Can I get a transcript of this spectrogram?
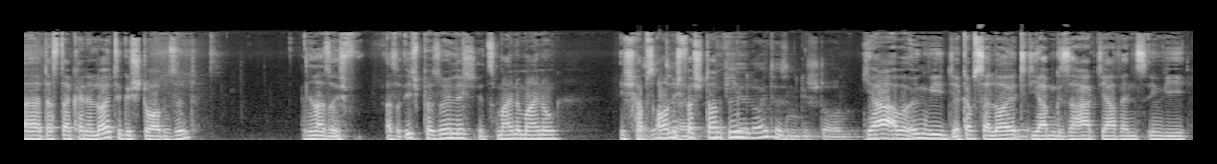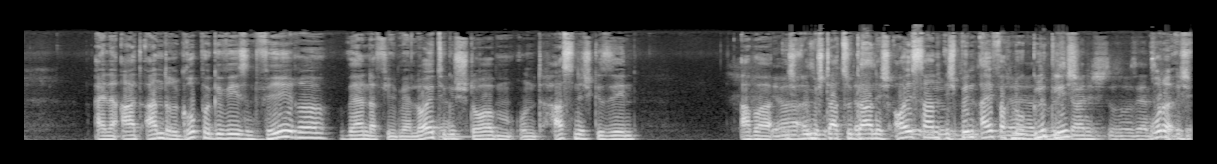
Äh, dass da keine Leute gestorben sind. Ja, also ich, also ich persönlich, jetzt meine Meinung, ich habe es auch nicht ja, verstanden. Vier Leute sind gestorben. Ja, aber irgendwie, da gab es ja Leute, die haben gesagt, ja, wenn es irgendwie eine Art andere Gruppe gewesen wäre, wären da viel mehr Leute ja. gestorben und hast nicht gesehen. Aber ja, ich will also mich dazu gar nicht äußern. Ich bin einfach ja, nur glücklich. So oder ich,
